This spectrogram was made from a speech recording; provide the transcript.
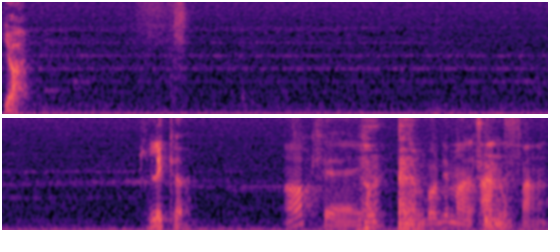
Ja. Lecker. Okay, dann wollen wir mal anfangen.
